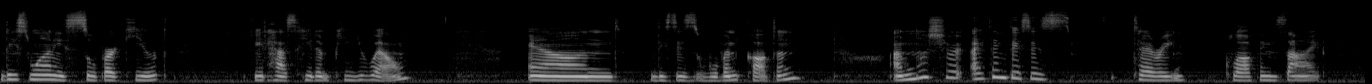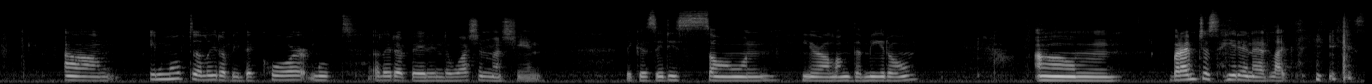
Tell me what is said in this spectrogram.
This one is super cute. It has hidden PUL and this is woven cotton. I'm not sure, I think this is terry cloth inside. Um, it moved a little bit, the core moved a little bit in the washing machine because it is sewn here along the middle. Um, but I'm just hitting it like this.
